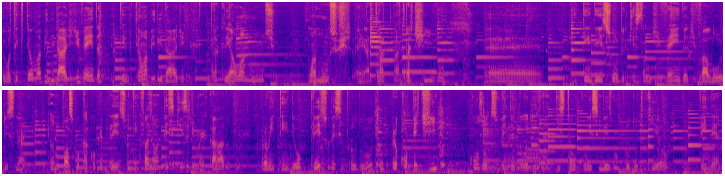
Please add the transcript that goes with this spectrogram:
eu vou ter que ter uma habilidade de venda. Eu tenho que ter uma habilidade para criar um anúncio, um anúncio é, atrativo, é, entender sobre questão de venda, de valores, né? Eu não posso colocar qualquer preço, eu tenho que fazer uma pesquisa de mercado para eu entender o preço desse produto, para eu competir com os outros vendedores, né, que estão com esse mesmo produto que eu vendendo.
